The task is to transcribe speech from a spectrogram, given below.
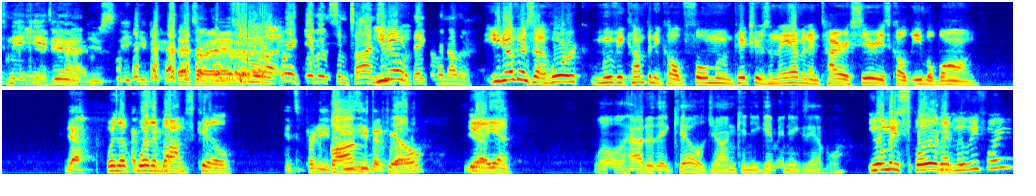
sneaky dude. time. You sneaky dude. That's all right. So, uh, Quick, give him some time. you so know- can think of another. you know, there's a horror movie company called Full Moon Pictures, and they have an entire series called Evil Bong, Yeah, where the I've where the seen it. bongs kill. It's pretty Bong cheesy, but kill. fun. Yeah, Yes. yeah. Well, how do they kill, John? Can you give me an example? You want me to spoil I that movie for you?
